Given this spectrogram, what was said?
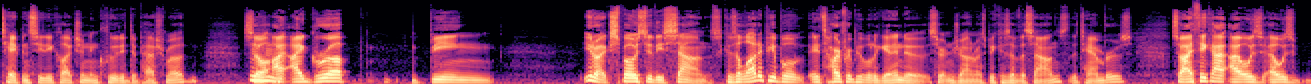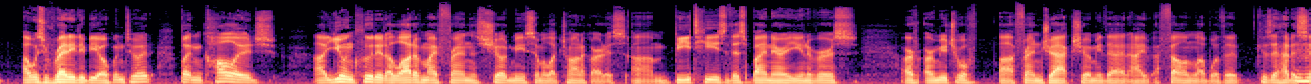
tape and CD collection included Depeche Mode. So Mhm. I, I grew up being, you know, exposed to these sounds because a lot of people, it's hard for people to get into certain genres because of the sounds, the timbres. So I think I, I was, I was, I was ready to be open to it. But in college, uh, you included, a lot of my friends showed me some electronic artists. Um, BT's This Binary Universe, our, our mutual uh, friend Jack showed me that, and I, fell in love with it because it had a Mhm.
